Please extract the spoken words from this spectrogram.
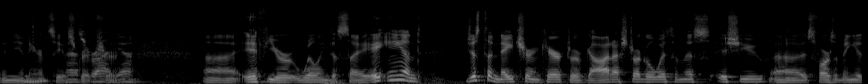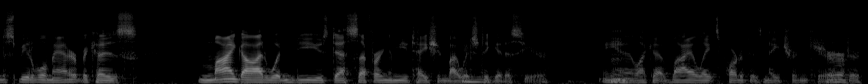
in the inerrancy of That's Scripture? right. Yeah. uh, if you're willing to say, and just the nature and character of God, I struggle with in this issue uh, as far as it being a disputable matter because my God wouldn't use death, suffering, and mutation by which to get us here, and like that violates part of His nature and Sure. character.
